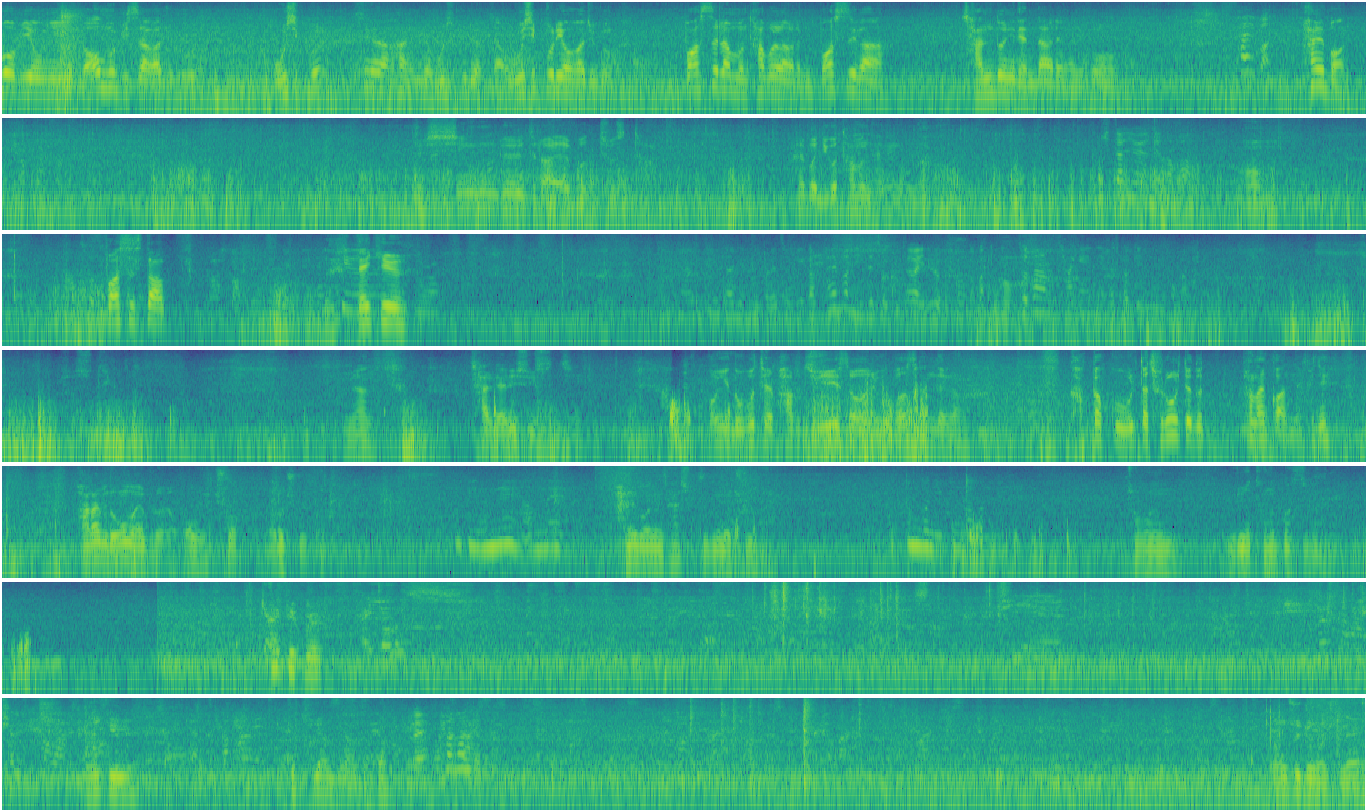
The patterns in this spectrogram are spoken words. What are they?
우버 비용이 너무 비싸가지고 50불? 시내랑 하는데 50불이었죠 50불이어가지고 버스를 한번 타보려고 그러면 버스가 잔돈이 된다 그래가지고 8번. 8번 이거 8번. 싱글 드라이버 투 스타 8번 이거 타면 되는 건가? 기다려야 되나 봐. 어 아, 버스 스톱 땡큐. 땡큐 여기 기다리는 그래. 저기가 8번인데 저기다가 일로 온 건가 봐. 어. 저 사람은 장애인이라 저기 있는 건가 봐. 수도 있고 그러면 잘 내릴 수 있을지 거기 노보텔 바로 뒤에 있어가지고 버스 한 대가 가깝고 일단 들어올 때도 편할 것 같네 그지? 바람이 너무 많이 불어요 어우 추워 얼어 죽을 것 같아 여기 있네. 안내. 8번은 49분에 출발 어떤 건 2분 남았네. 저거는 우리가 타는 버스가 아니야 Three people Thank you 그 뒤에 앉으면 안 될까? 왜? 편한 데서. 영수증을 주네요.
